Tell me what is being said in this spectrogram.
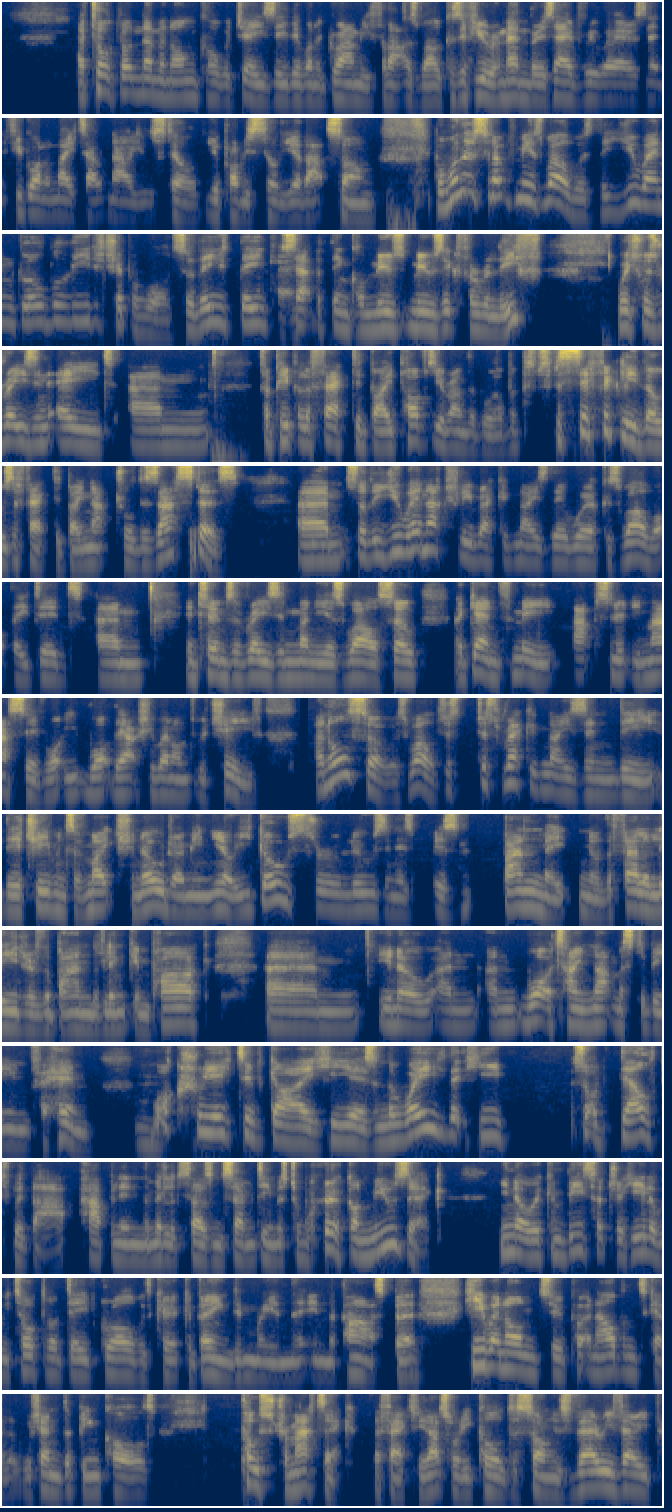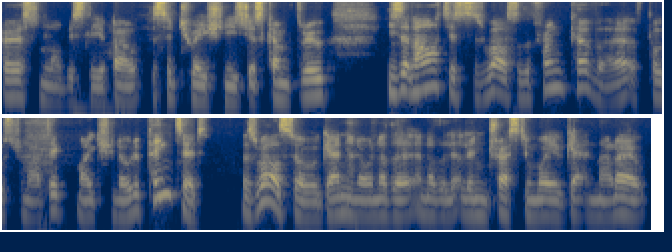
I've talked about Numb and Encore with Jay Z. They won a Grammy for that as well. Because if you remember, it's everywhere, isn't it? If you go on a night out now, you'll still you'll probably still hear that song. But one that stood out for me as well was the UN Global Leadership Award. So they they okay. set the thing called Music for Relief, which was raising aid. Um, for people affected by poverty around the world, but specifically those affected by natural disasters. Um, so the UN actually recognised their work as well, what they did um, in terms of raising money as well. So again, for me, absolutely massive what what they actually went on to achieve, and also as well, just just recognising the the achievements of Mike Shinoda. I mean, you know, he goes through losing his his bandmate, you know, the fellow leader of the band of Linkin Park, um, you know, and and what a time that must have been for him. Mm. What creative guy he is, and the way that he sort of dealt with that happening in the middle of 2017 was to work on music you know, it can be such a healer. We talked about Dave Grohl with Kurt Cobain, didn't we, in the in the past? But he went on to put an album together, which ended up being called post traumatic, effectively. That's what he called the song. It's very, very personal, obviously, about the situation he's just come through. He's an artist as well. So the front cover of post traumatic, Mike Shinoda painted as well. So again, you know, another another little interesting way of getting that out.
